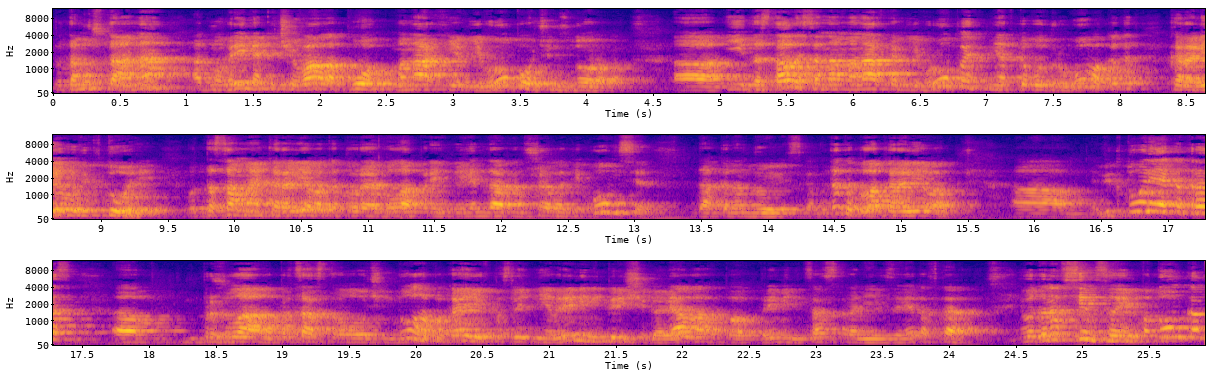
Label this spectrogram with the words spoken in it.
потому что она одно время кочевала по монархиям Европы очень здорово, а, и досталась она монархам Европы ни от кого другого, как от королевы Виктории. Вот та самая королева, которая была при легендарном Шерлоке Холмсе, да, Конан вот это была королева Виктория как раз. Э, прожила, она процарствовала очень долго, пока ее в последнее время не перещеголяла по времени царствования Елизавета II. И вот она всем своим потомкам,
